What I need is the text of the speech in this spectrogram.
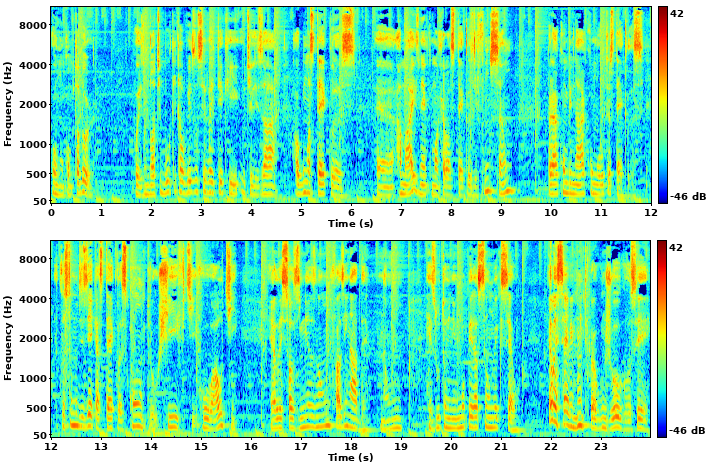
ou no computador, pois no notebook talvez você vai ter que utilizar algumas teclas é, a mais, né, como aquelas teclas de função, para combinar com outras teclas. Eu costumo dizer que as teclas Ctrl, Shift ou Alt elas sozinhas não fazem nada, não resultam em nenhuma operação no Excel. Elas servem muito para algum jogo, você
